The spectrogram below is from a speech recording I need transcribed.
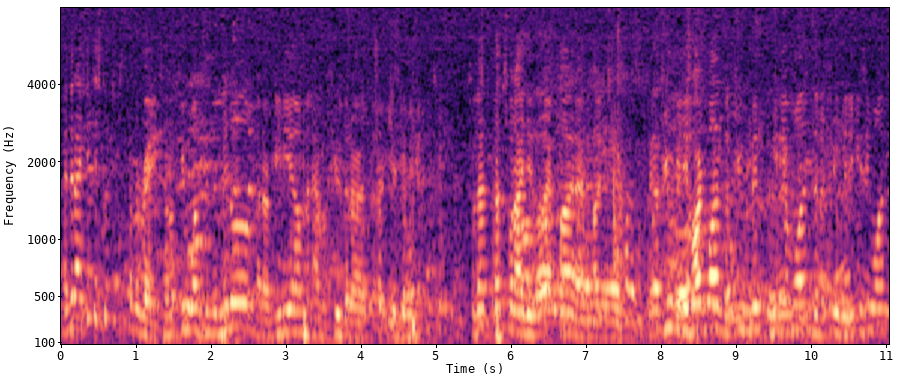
And then I think it's good to just have a range. Have a few ones in the middle that are medium, and have a few that are that are easier to get into. So that's that's what I did when I applied. I applied to a few really hard ones, a few medium ones, and a few really easy ones.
